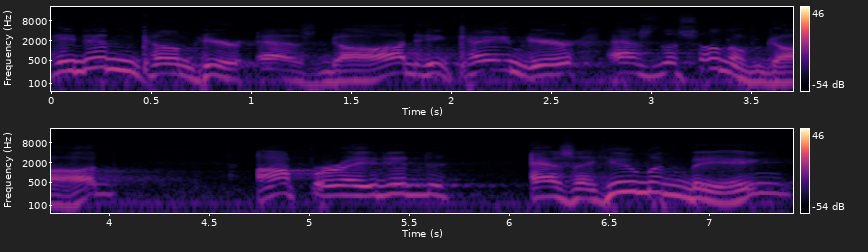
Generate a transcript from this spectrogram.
He didn't come here as God, he came here as the Son of God, operated as a human being.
